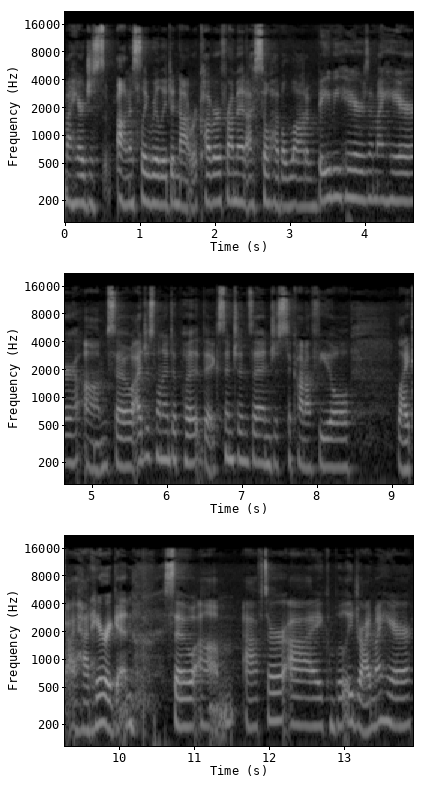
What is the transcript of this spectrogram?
my hair just honestly really did not recover from it. I still have a lot of baby hairs in my hair. Um, so I just wanted to put the extensions in just to kind of feel like I had hair again. So um, after I completely dried my hair,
